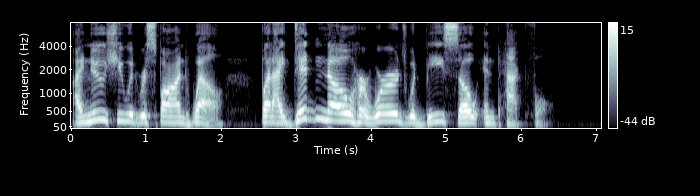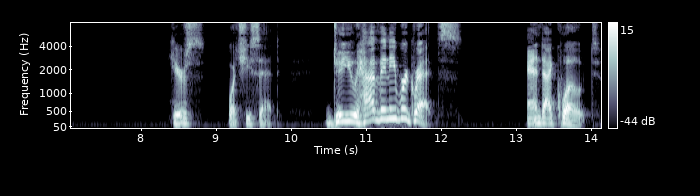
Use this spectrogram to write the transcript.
I knew she would respond well, but I didn't know her words would be so impactful. Here's what she said. Do you have any regrets? And I quote,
